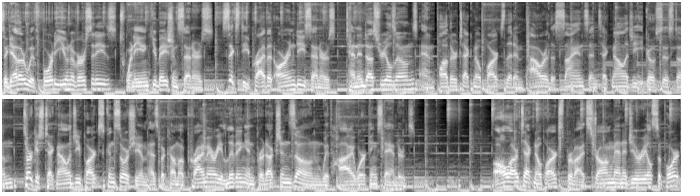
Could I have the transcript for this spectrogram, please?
Together with 40 universities, 20 incubation centers, 60 private R&D centers, 10 industrial zones, and other techno parks that empower the science and technology ecosystem, Turkish Technology Parks Consortium has become a primary living and production zone with high working standards. All our technoparks provide strong managerial support,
